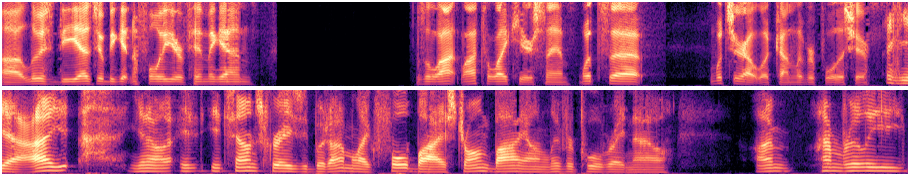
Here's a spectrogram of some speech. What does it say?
Uh, Luis Diaz, you'll be getting a full year of him again. There's a lot lot to like here, Sam. What's uh, what's your outlook on Liverpool this year? Yeah, I, you know, it it sounds crazy, but I'm like full buy, strong buy on Liverpool right now. I'm I'm really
